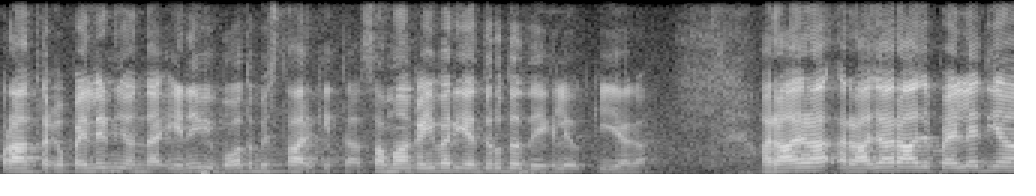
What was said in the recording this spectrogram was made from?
ਪ੍ਰਾਂਤਕ ਪਹਿਲੇ ਨੂੰ ਜਾਂਦਾ। ਇਹਨੇ ਵੀ ਬਹੁਤ ਵਿਸਥਾਰ ਕੀਤਾ। ਸਮਾਂ ਕਈ ਵਾਰੀ ਇੱਧਰ ਉੱਧਰ ਦੇਖ ਲਿਓ ਕੀ ਹੈਗਾ। ਰਾਜਾ ਰਾਜਾ ਰਾਜ ਪਹਿਲੇ ਦੀਆਂ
